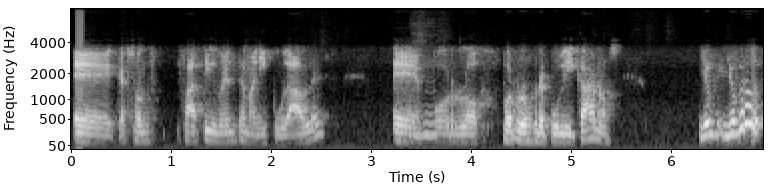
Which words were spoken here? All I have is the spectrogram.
eh, que son fácilmente manipulables eh, por, los, por los republicanos. Yo, yo creo,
